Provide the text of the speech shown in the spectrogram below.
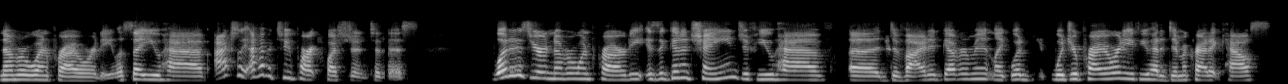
number one priority? Let's say you have, actually, I have a two part question to this. What is your number one priority? Is it going to change if you have a divided government? Like, would would your priority if you had a Democratic House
